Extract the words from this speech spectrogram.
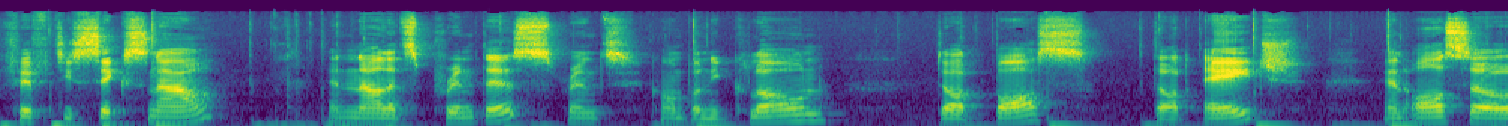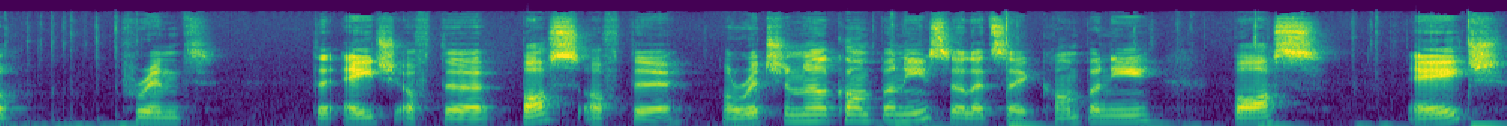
56 now. And now let's print this. Print company clone dot boss dot age and also print the age of the boss of the original company. So let's say company boss age.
